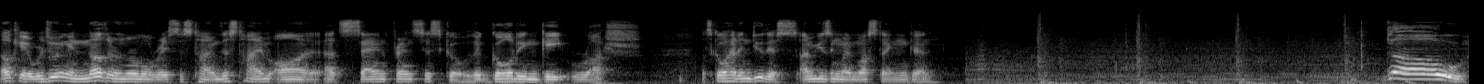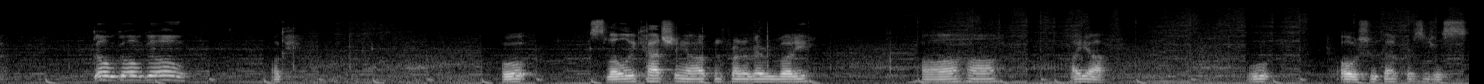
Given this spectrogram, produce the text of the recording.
Okay, we're doing another normal race this time. This time on at San Francisco, the Golden Gate Rush. Let's go ahead and do this. I'm using my Mustang again. Go! Go, go, go! Okay. Oh, slowly catching up in front of everybody. Uh-huh. Oh, yeah. Ooh. Oh, shoot, that person just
